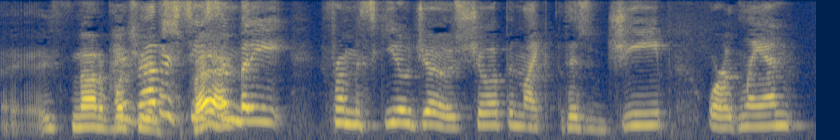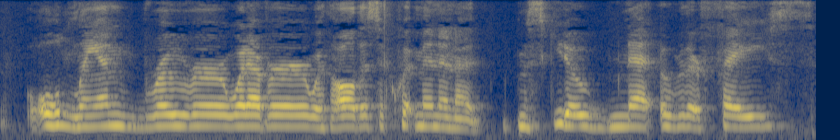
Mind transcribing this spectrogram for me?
it's not what I'd you rather expect. see somebody from Mosquito Joe's show up in like this Jeep or land old Land Rover or whatever with all this equipment and a mosquito net over their face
